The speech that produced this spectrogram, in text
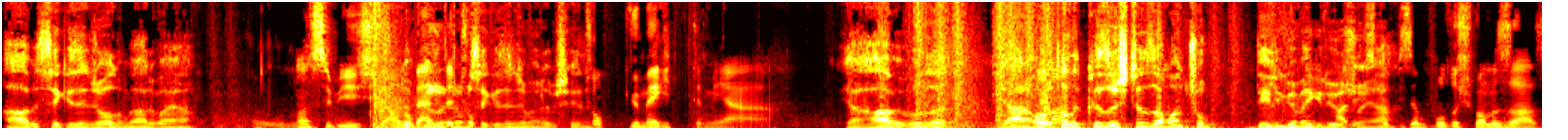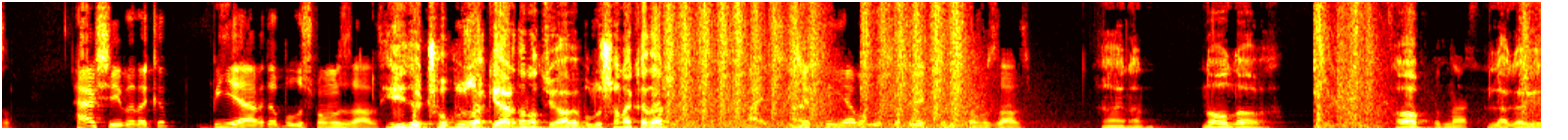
Abi 8. oldum galiba ya. Oo, nasıl bir iş ya? Abi ben 9. de mu çok 8. mi öyle bir şeydi. çok güme gittim ya. Ya abi burada yani ortalık kızıştığı zaman çok deli güme Abi gidiyorsun işte ya. bizim buluşmamız lazım. Her şeyi bırakıp bir yerde buluşmamız lazım. İyi de çok uzak yerden atıyor abi. Buluşana kadar. Hayır, yakın yer olursa direkt buluşmamız lazım. Aynen. Ne oldu abi? Hop. Bunlar Laga girdi.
